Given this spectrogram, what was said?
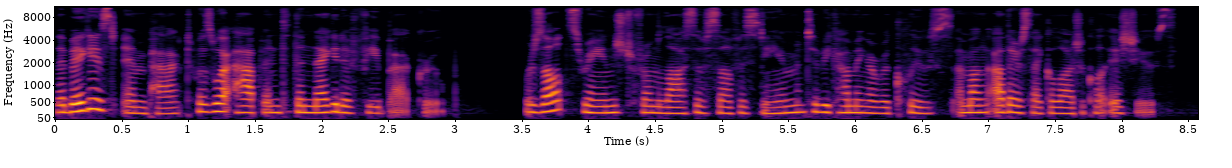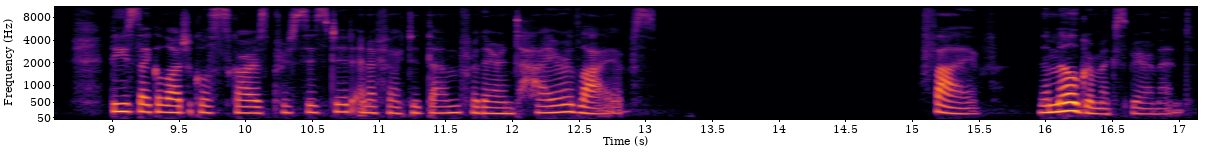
The biggest impact was what happened to the negative feedback group. Results ranged from loss of self-esteem to becoming a recluse, among other psychological issues. These psychological scars persisted and affected them for their entire lives. Five, the Milgram experiment.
